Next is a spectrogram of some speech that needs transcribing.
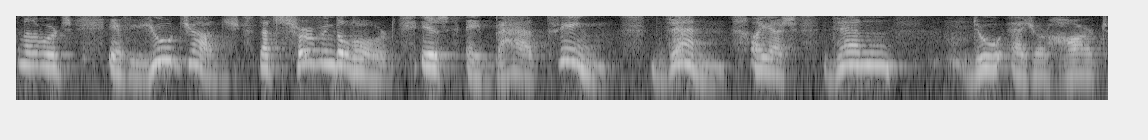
in other words, if you judge that serving the Lord is a bad thing, then, ah, I ask, then do as your heart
